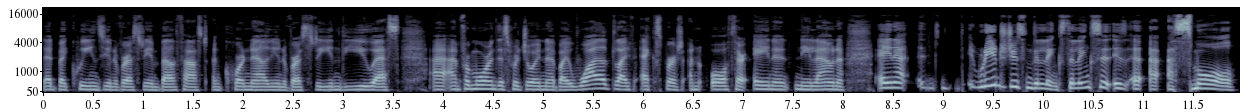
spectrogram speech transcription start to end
led by Queen's University in Belfast and Cornell University in the US. Uh, and for more on this, we're joined now by wildlife expert and author Éanna Ní Lamhna. Éanna, reintroducing the lynx. The lynx is a, a small,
